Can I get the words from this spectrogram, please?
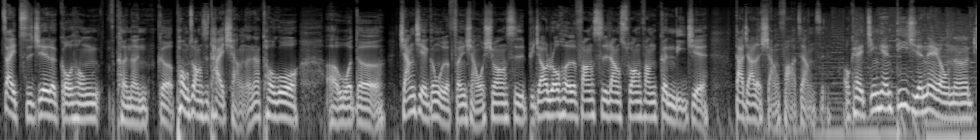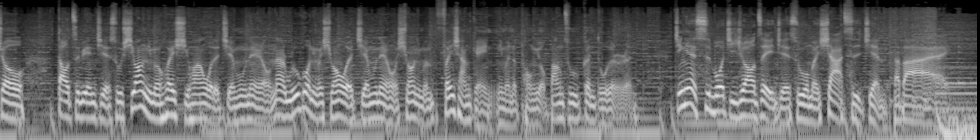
在直接的沟通，可能个碰撞是太强了。那透过呃我的讲解跟我的分享，我希望是比较柔和的方式，让双方更理解。大家的想法这样子，OK，今天第一集的内容呢就到这边结束。希望你们会喜欢我的节目内容。那如果你们喜欢我的节目内容，我希望你们分享给你们的朋友，帮助更多的人。今天的试播集就到这里结束，我们下次见，拜拜。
